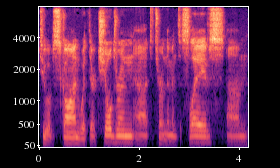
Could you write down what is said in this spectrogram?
to abscond with their children, uh, to turn them into slaves. Um,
